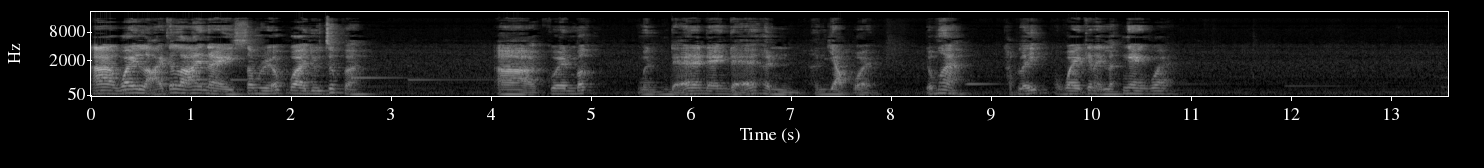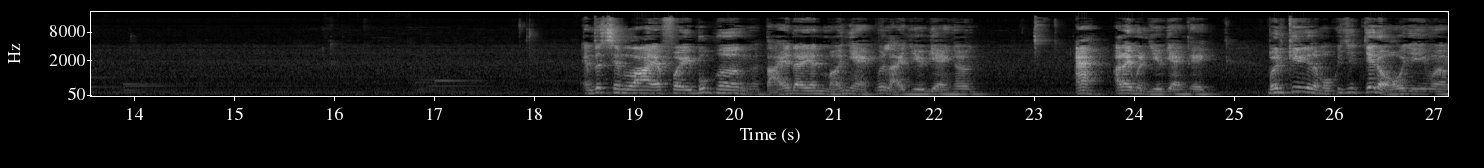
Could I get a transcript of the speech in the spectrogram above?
À quay lại cái like này xong rồi up qua youtube à à quên mất, mình để, đang để hình hình dọc rồi. Đúng ha, hợp lý. Quay cái này lật ngang qua. Em thích xem live ở facebook hơn tại ở đây anh mở nhạc với lại dịu dàng hơn. À ở đây mình dịu dàng thiệt. Bên kia là một cái chế độ gì mà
